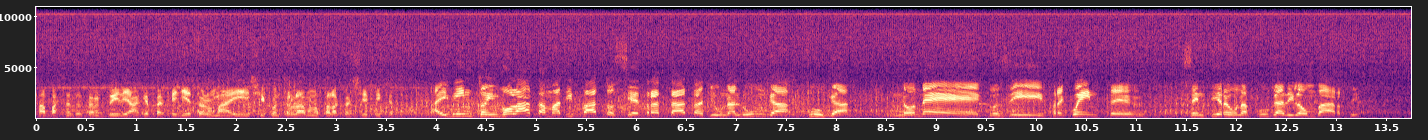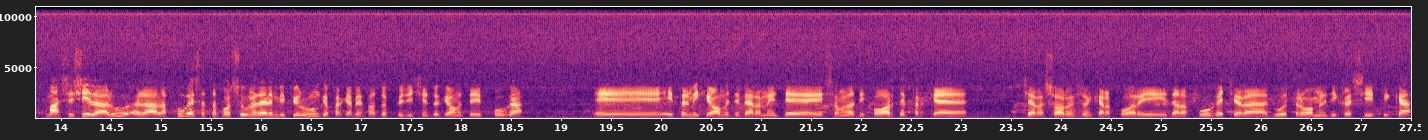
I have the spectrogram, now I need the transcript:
abbastanza tranquilli, anche perché dietro ormai si controllavano per la classifica. Hai vinto in volata, ma di fatto si è trattata di una lunga fuga. Non è così frequente sentire una fuga di Lombardi. Ma sì, sì, la, la, la, fuga è stata forse una delle mie più lunghe perché abbiamo fatto più di 100 km di fuga e, e i primi chilometri veramente siamo andati forte perché c'era Sorensen che era fuori dalla fuga, c'era due o tre uomini di classifica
